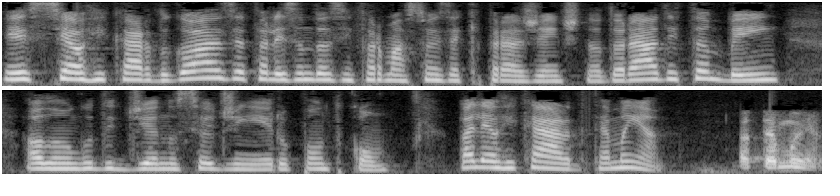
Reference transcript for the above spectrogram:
Esse é o Ricardo Gozzi atualizando as informações aqui para a gente no Dourado e também ao longo do dia no seudinheiro.com. Valeu, Ricardo. Até amanhã. Até amanhã.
